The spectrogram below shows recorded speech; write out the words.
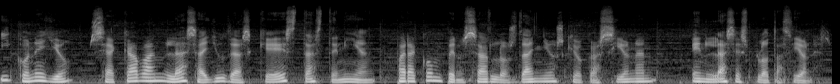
y con ello se acaban las ayudas que éstas tenían para compensar los daños que ocasionan en las explotaciones.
